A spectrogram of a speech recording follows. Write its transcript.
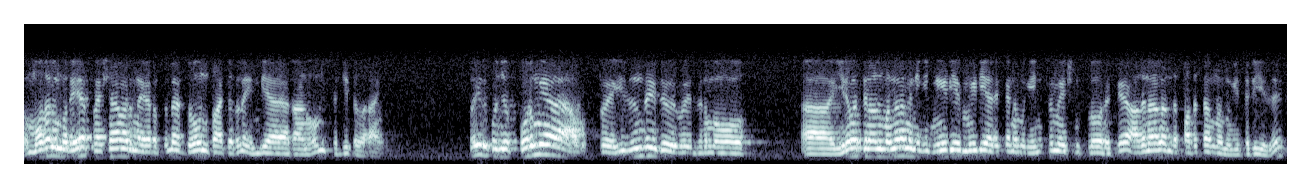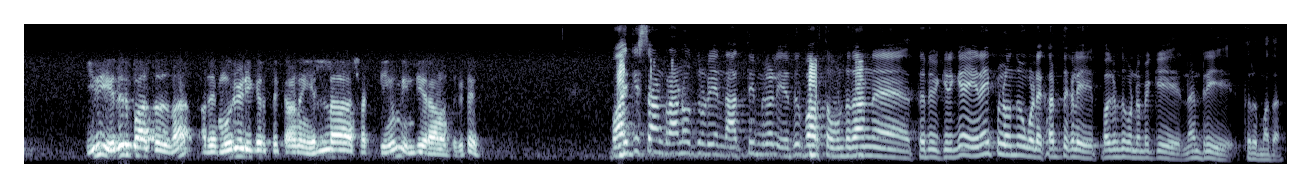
முதல் முறையா பெஷாவர் நகரத்துல ட்ரோன் தாக்குதல இந்தியா ராணுவம் செஞ்சுட்டு வராங்க. ஸோ இது கொஞ்சம் பொறுமையா இது வந்து இது இது நம்ம இருபத்தி நாலு மணி நேரம் இன்னைக்கு மீடியா மீடியா இருக்கு நமக்கு இன்ஃபர்மேஷன் ஃப்ளோ இருக்கு. அதனால அந்த பதட்டம் நமக்கு தெரியுது. இது எதிர்பார்த்தது தான் அதை முறியடிக்கிறதுக்கான எல்லா சக்தியும் இந்திய ராணுவத்துக்கிட்ட இருக்கு. பாகிஸ்தான் ராணுவத்தினுடைய இந்த அத்துமீறல் எதிர்பார்த்த ஒன்றுதான் தெரிவிக்கிறீங்க. இணைப்பில் வந்து உங்களுடைய கருத்துக்களை பகிர்ந்து கொண்டமைக்கு நன்றி திரு மதன்.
